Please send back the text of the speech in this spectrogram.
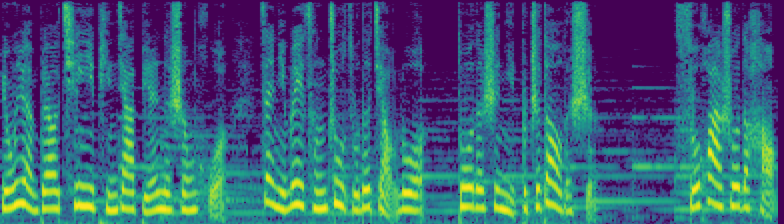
永远不要轻易评价别人的生活，在你未曾驻足的角落，多的是你不知道的事。俗话说得好，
